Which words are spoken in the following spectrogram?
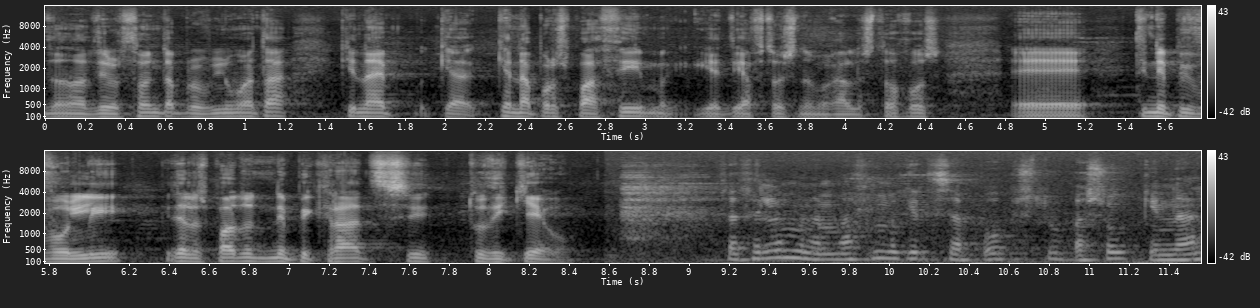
να διορθώνει τα προβλήματα και να, και, να προσπαθεί, γιατί αυτός είναι ο μεγάλος στόχος, ε, την επιβολή ή τέλος πάντων την επικράτηση του δικαίου θα θέλαμε να μάθουμε και τις απόψεις του Πασόκ Κινάλ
